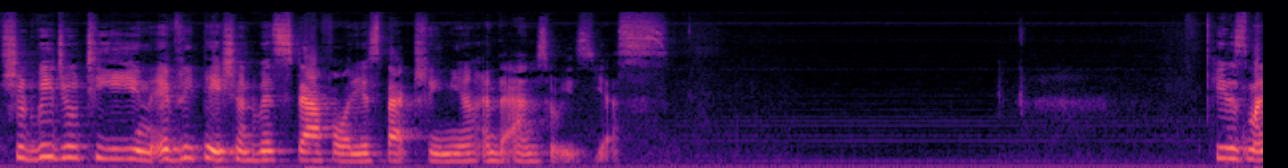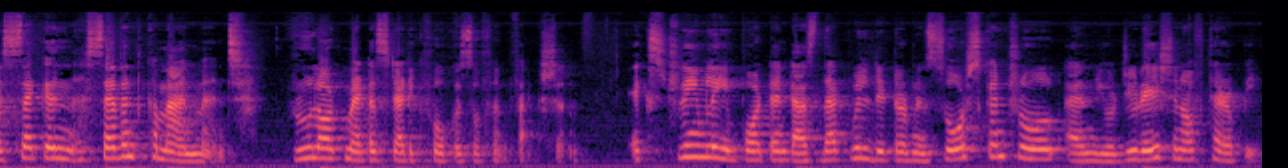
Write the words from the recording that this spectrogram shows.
should we do TE in every patient with Staph aureus bacteremia? And the answer is yes. Here is my second, seventh commandment rule out metastatic focus of infection. Extremely important as that will determine source control and your duration of therapy.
